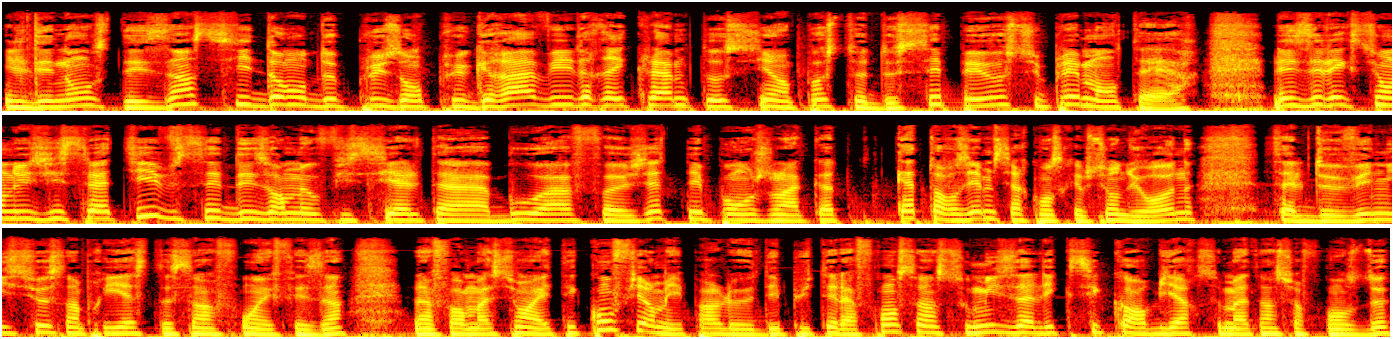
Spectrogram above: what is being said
ils dénoncent des incidents de plus en plus graves. Ils réclament aussi un poste de CPE supplémentaire. Les élections législatives, c'est désormais officiel. Tabouaf jette l'éponge dans la 14e circonscription du Rhône, celle de Vénissieux, Saint-Priest, Saint-Fond et Fézin. L'information a été confirmée par le député La France Insoumise Alexis Corbière ce matin sur France 2.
